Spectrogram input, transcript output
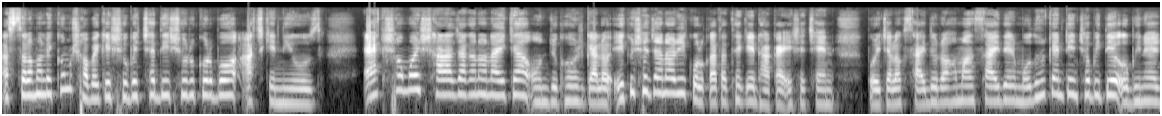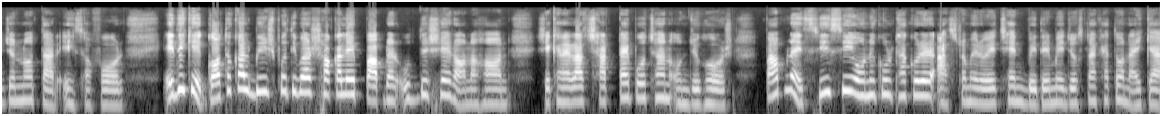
আসসালামু আলাইকুম, সবাইকে শুভেচ্ছা দিয়ে শুরু করব আজকে নিউজ এক সময় সারা জাগানো নায়িকা অঞ্জু ঘোষ গেল একুশে জানুয়ারি কলকাতা থেকে ঢাকায় এসেছেন। পরিচালক সাইদুর রহমান সাইদের মধুর ক্যান্টিন ছবিতে অভিনয়ের জন্য তার এই সফর। এদিকে গতকাল বৃহস্পতিবার সকালে পাবনার উদ্দেশ্যে রওনা হন। সেখানে রাত সাতটায় পৌঁছান অঞ্জু ঘোষ। পাবনায় শ্রী শ্রী অনুকূল ঠাকুরের আশ্রমে রয়েছেন বেদের মেয়ে জ্যোৎস্না খ্যাত নায়িকা।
